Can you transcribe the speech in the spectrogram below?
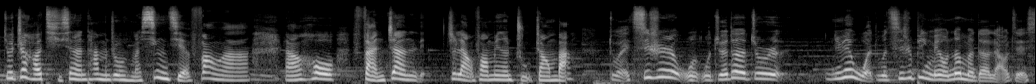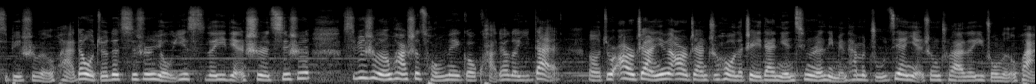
就正好体现了他们这种什么性解放啊，然后反战这两方面的主张吧。对，其实我我觉得就是。因为我我其实并没有那么的了解嬉皮士文化，但我觉得其实有意思的一点是，其实嬉皮士文化是从那个垮掉的一代，嗯，就是二战，因为二战之后的这一代年轻人里面，他们逐渐衍生出来的一种文化，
